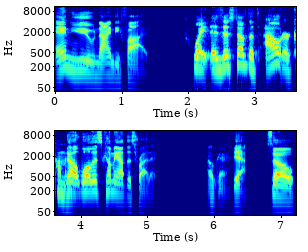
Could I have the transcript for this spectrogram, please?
NU95. Wait, is this stuff that's out or coming? No, out? well, this is coming out this Friday. Okay. Yeah. So,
